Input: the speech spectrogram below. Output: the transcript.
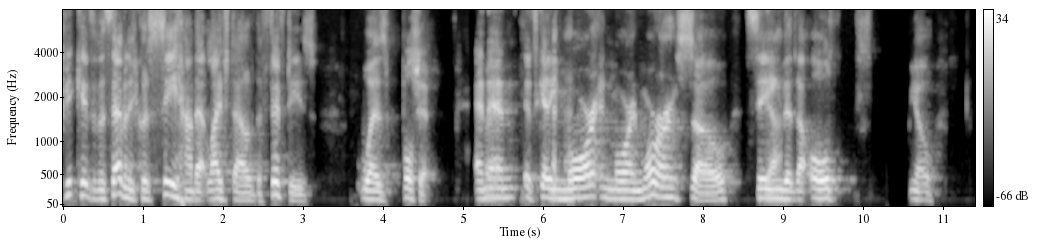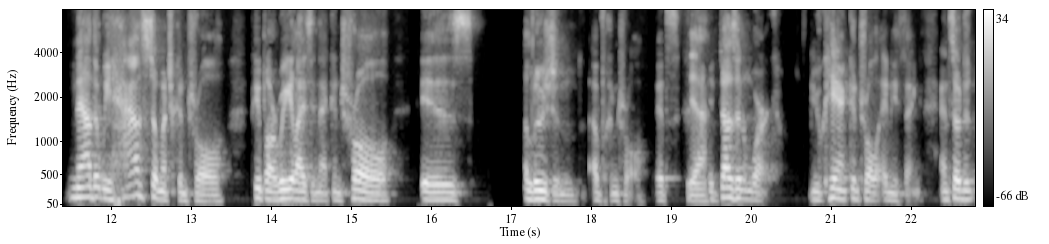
kids in the 70s could see how that lifestyle of the 50s was bullshit and Right. then it's getting more and more and more so seeing Yeah. that the old you know now that we have so much control people are realizing that control is illusion of control it's yeah, it doesn't work. You can't control anything. And so to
